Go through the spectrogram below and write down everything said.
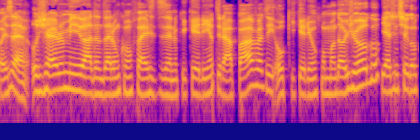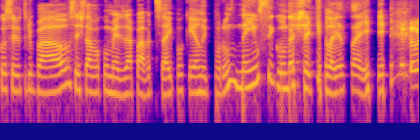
Pois é, o Jeremy e o Adam deram um confesso dizendo que queriam tirar a Parvati ou que queriam comandar o jogo. E a gente chegou no Conselho Tribal, vocês estavam com medo da Parvati sair, porque eu por um, nem um segundo achei que ela ia sair. Eu tava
